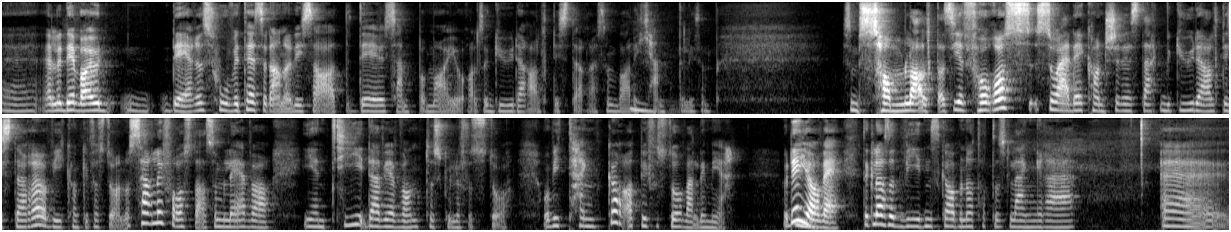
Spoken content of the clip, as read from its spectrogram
eh, Eller det var jo deres hovedtese da når de sa at det er jo semper major, altså Gud er alltid større, som var det kjente, liksom. Som samler alt. Altså For oss så er det kanskje det sterke Gud er alltid større, og vi kan ikke forstå han. Og særlig for oss da, som lever i en tid der vi er vant til å skulle forstå. Og vi tenker at vi forstår veldig mye. Og det gjør vi. Det er klart at vitenskapen har tatt oss lengre. Eh,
